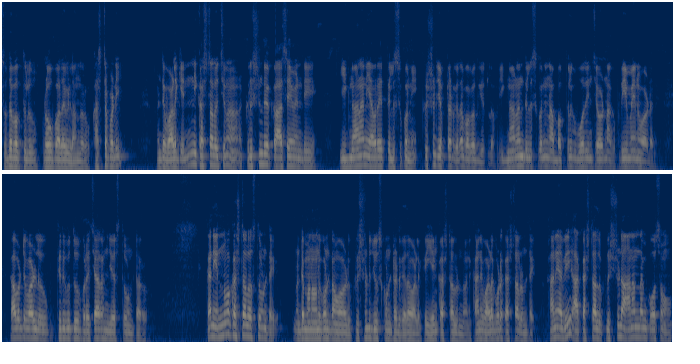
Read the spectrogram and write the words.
శుద్ధ భక్తులు ప్రభుపాద వీళ్ళందరూ కష్టపడి అంటే వాళ్ళకి ఎన్ని కష్టాలు వచ్చినా కృష్ణుడి యొక్క ఆశయం ఏంటి? ఈ జ్ఞానాన్ని ఎవరైతే తెలుసుకొని కృష్ణుడు చెప్తాడు కదా భగవద్గీతలో ఈ జ్ఞానాన్ని తెలుసుకొని నా భక్తులకు బోధించేవాడు నాకు ప్రియమైన వాడని కాబట్టి వాళ్ళు తిరుగుతూ ప్రచారం చేస్తూ ఉంటారు. కానీ ఎన్నో కష్టాలు వస్తూ ఉంటాయి. అంటే మనం అనుకుంటాం వాడు కృష్ణుడు చూసుకుంటాడు కదా వాళ్ళకి ఏం కష్టాలు ఉండవని కానీ వాళ్ళకు కూడా కష్టాలు ఉంటాయి. కానీ అవి ఆ కష్టాలు కృష్ణుడు ఆనందం కోసం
